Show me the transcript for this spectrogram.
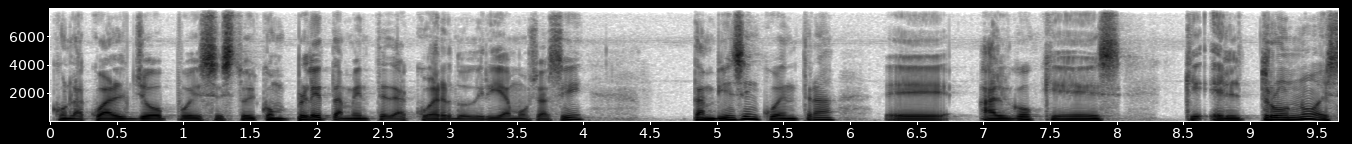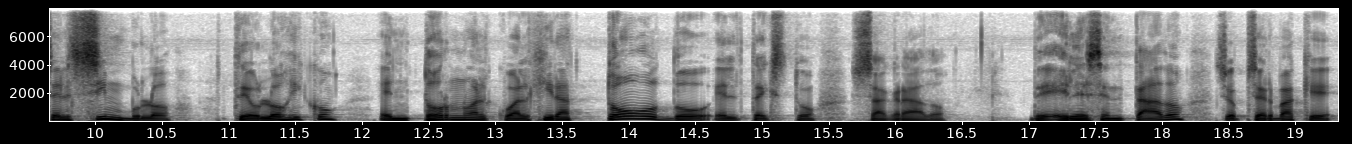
con la cual yo pues estoy completamente de acuerdo, diríamos así, también se encuentra eh, algo que es que el trono es el símbolo teológico en torno al cual gira todo el texto sagrado. De él sentado se observa que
